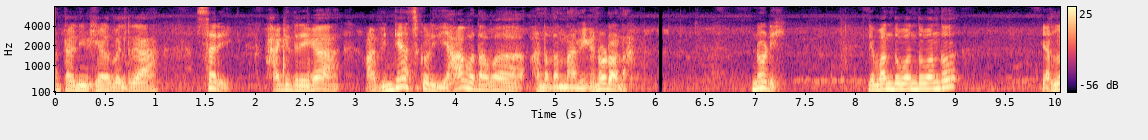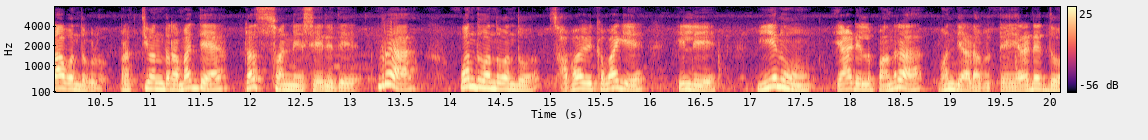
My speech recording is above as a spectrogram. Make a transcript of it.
ಅಂತೇಳಿ ನೀವು ಹೇಳಬಲ್ಲಿರಾ? ಸರಿ, ಹಾಗಿದ್ರೆ ಈಗ ಆ ವಿನ್ಯಾಸಗಳು ಯಾವುದವ ಅನ್ನೋದನ್ನು ನಾವೀಗ ನೋಡೋಣ. ನೋಡಿ, ಇಲ್ಲಿ ಒಂದು ಒಂದು ಒಂದು, ಎಲ್ಲ ಒಂದುಗಳು. ಪ್ರತಿಯೊಂದರ ಮಧ್ಯೆ ಪ್ಲಸ್ ಸೊನ್ನೆ ಸೇರಿದೆ. ಅಂದ್ರೆ ಒಂದು ಒಂದು ಒಂದು. ಸ್ವಾಭಾವಿಕವಾಗಿ ಇಲ್ಲಿ ಏನು ಎರಡು ಇಲ್ಲಪ್ಪ ಅಂದ್ರೆ ಒಂದು ಎರಡು ಆಗುತ್ತೆ. ಎರಡನೇದ್ದು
